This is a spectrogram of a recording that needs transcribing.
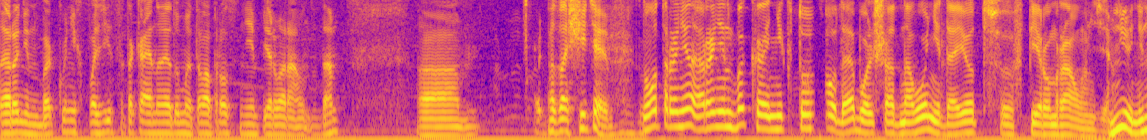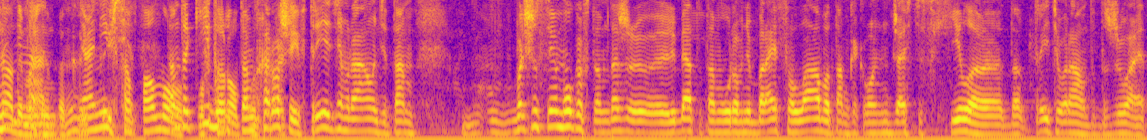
Раннинбэк у них позиция такая, но я думаю, это вопрос не первого раунда, да? Э, по защите? Ну вот раненбека никто, да, больше одного не дает в первом раунде. Не, не надо раненбека. Они все, там полно. Там такие будут, там хорошие и в третьем раунде, там в большинстве моков там даже ребята там уровня Брайса Лава, там какого-нибудь Джастис Хилла до третьего раунда доживает.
